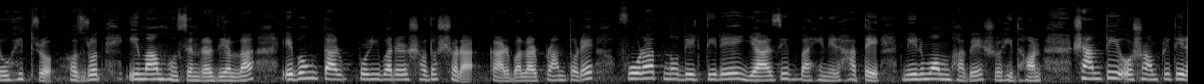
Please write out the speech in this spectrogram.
দৌহিত্র হজরত ইমাম হোসেন রাজিয়াল্লাহ এবং তার পরিবারের সদস্যরা কারবালার প্রান্তরে ফোরাত নদীর তীরে ইয়াজিদ বাহিনীর হাতে নির্মমভাবে শহীদ হন। শান্তি ও সম্প্রীতির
